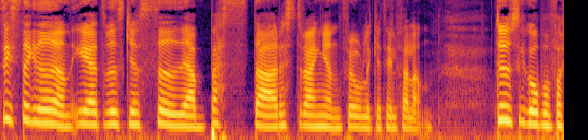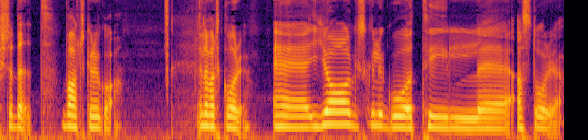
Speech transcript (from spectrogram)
Sista grejen är att vi ska säga bästa restaurangen för olika tillfällen. Du ska gå på en första dejt, vart ska du gå? Eller vart går du? Eh, jag skulle gå till eh, Astoria.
